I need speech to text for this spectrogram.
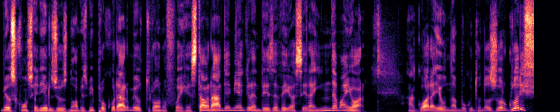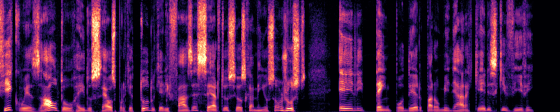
Meus conselheiros e os nobres me procuraram, meu trono foi restaurado e a minha grandeza veio a ser ainda maior. Agora eu, Nabucodonosor, glorifico, exalto o Rei dos céus, porque tudo que ele faz é certo e os seus caminhos são justos ele tem poder para humilhar aqueles que vivem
